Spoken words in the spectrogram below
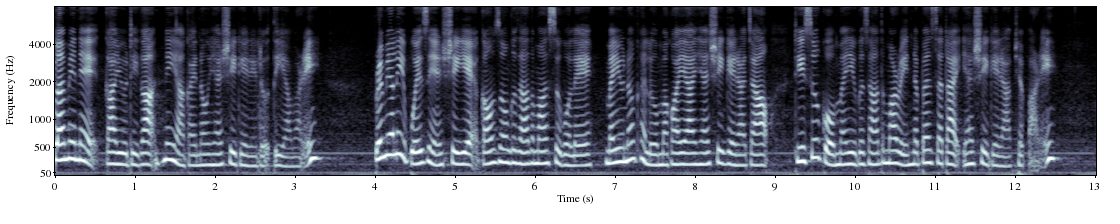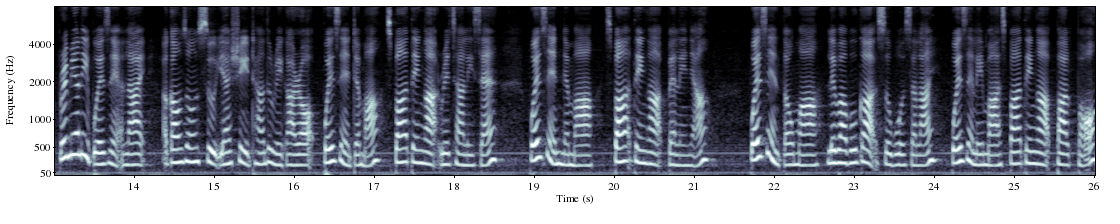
ဖလမ်မင်နဲ့ကာယိုတီက200ခိုင်နှုန်းရရှိခဲ့တယ်လို့သိရပါတယ်။ပရီးမီးယားလိပွဲစဉ်ရှေ့ရဲ့အကောင်းဆုံးကစားသမားစုကိုလည်းမန်ယူနောက်ခံလိုမကွာယာရရှိခဲ့တာကြောင့်ဒီစုကိုမန်ယူကစားသမားတွေနှစ်ပတ်ဆက်တိုက်ရရှိခဲ့တာဖြစ်ပါတယ်။ပရီးမီးယားလိပွဲစဉ်အလိုက်အကောင်းဆုံးစုရရှိထားသူတွေကတော့ပွဲစဉ်တက်မှာစပါးအသင်းကရစ်ချာလီဆန်ပွဲစဉ်နှစ်မှာစပါးအသင်းကဘယ်လင်ညာပွဲစဉ်၃မှာလီဗာပူးကဆိုဘိုဇလိုင်းပွဲစဉ်၄မှာစပါးအသင်းကဘတ်ဘော့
